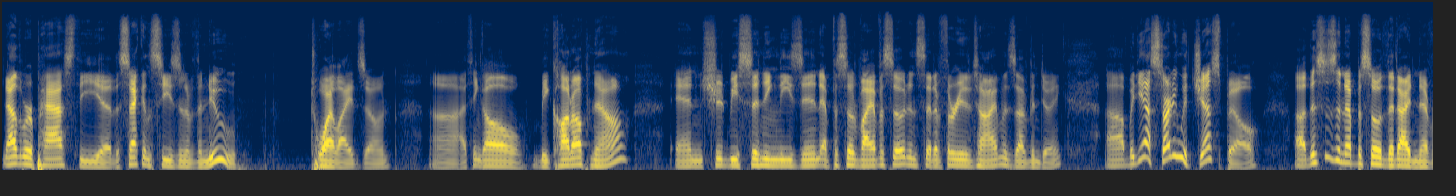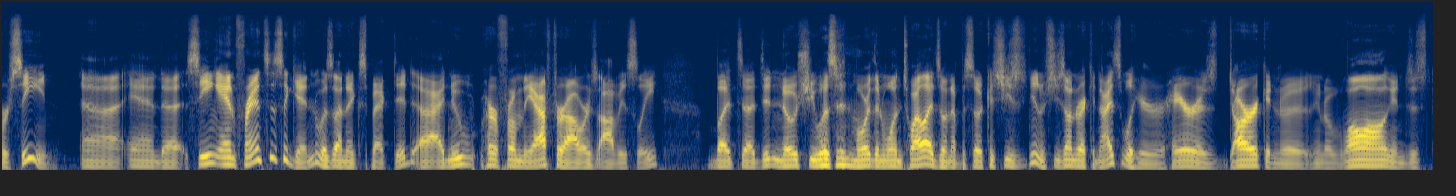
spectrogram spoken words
Now that we're past the uh, the second season of the new Twilight Zone, uh, I think I'll be caught up now and should be sending these in episode by episode instead of three at a time as I've been doing. Uh, but yeah, starting with Jess-Belle, uh, this is an episode that I'd never seen. Uh, and uh, seeing Anne Francis again was unexpected. I knew her from the After Hours, obviously, but uh, didn't know she was in more than one Twilight Zone episode because she's you know she's unrecognizable here. Her hair is dark and uh, you know long and just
